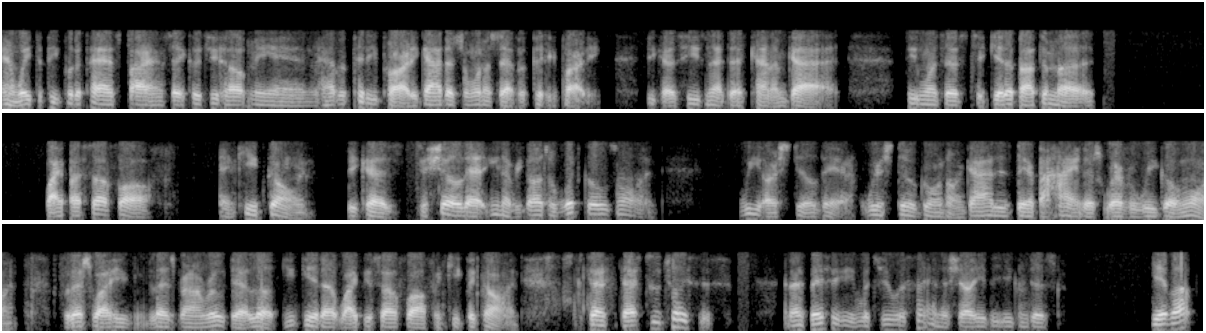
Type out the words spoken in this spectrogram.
and wait for people to pass by and say, "Could you help me?" and have a pity party. God doesn't want us to have a pity party because He's not that kind of God. He wants us to get up out the mud, wipe ourselves off, and keep going because to show that you know, regardless of what goes on, we are still there. We're still going on. God is there behind us wherever we go on. So that's why he Les Brown wrote that. Look, you get up, wipe yourself off, and keep it going. That's that's two choices, and that's basically what you were saying, Nichelle. Either you can just give up,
